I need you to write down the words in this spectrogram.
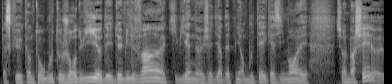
parce que quand on goûte aujourd'hui euh, des 2020 qui viennent, j'allais dire, d'être mis en bouteille quasiment et sur le marché, euh,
